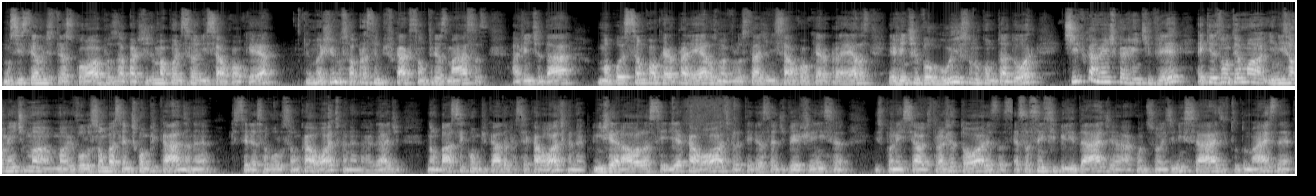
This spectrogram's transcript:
um sistema de três corpos a partir de uma condição inicial qualquer, Imagina, só para simplificar, que são três massas, a gente dá uma posição qualquer para elas, uma velocidade inicial qualquer para elas, e a gente evolui isso no computador. Tipicamente o que a gente vê é que eles vão ter uma, inicialmente uma, uma evolução bastante complicada, né? Que seria essa evolução caótica, né? Na verdade, não basta ser complicada para ser caótica, né? Em geral, ela seria caótica, ela teria essa divergência exponencial de trajetórias, essa sensibilidade a condições iniciais e tudo mais, né?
